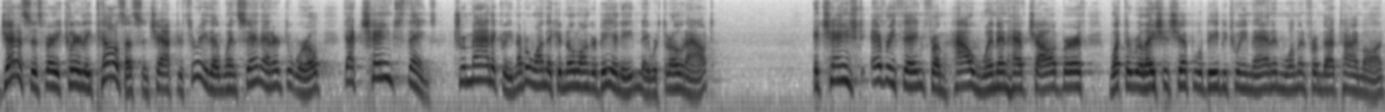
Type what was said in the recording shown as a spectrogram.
Genesis very clearly tells us in chapter 3 that when sin entered the world, that changed things dramatically. Number one, they could no longer be in Eden, they were thrown out. It changed everything from how women have childbirth, what the relationship will be between man and woman from that time on.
